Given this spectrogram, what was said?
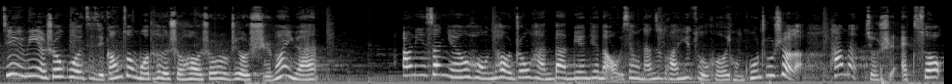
金宇彬也说过，自己刚做模特的时候，收入只有十万元。二零一三年红透中韩半边天的偶像男子团体组合横空出世了，他们就是 XO。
